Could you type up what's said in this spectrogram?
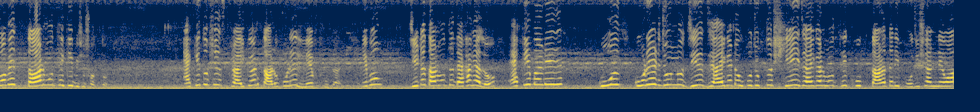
তবে তার মধ্যে কি বিশেষত্ব? একে তো সে স্ট্রাইকার তার উপরে লেফট ফুটার এবং যেটা তার মধ্যে দেখা গেল, একেবারে গোল স্কোরের জন্য যে জায়গাটা উপযুক্ত, সেই জায়গার মধ্যে খুব তাড়াতাড়ি পজিশন নেওয়া।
